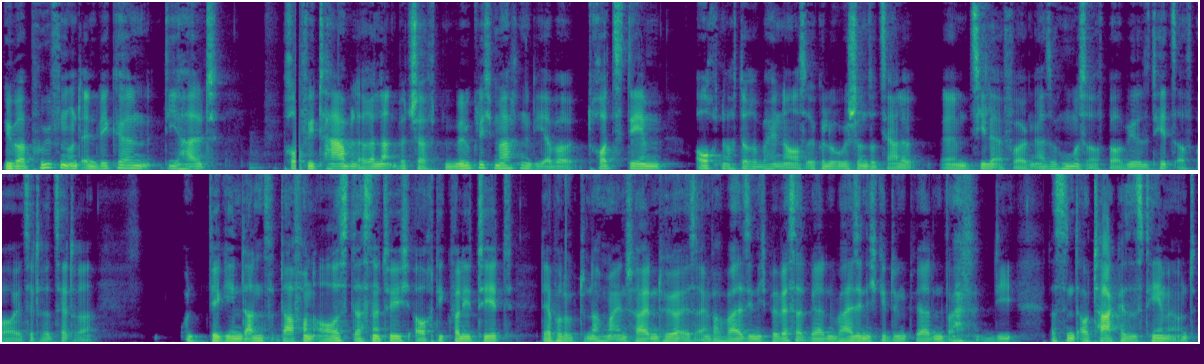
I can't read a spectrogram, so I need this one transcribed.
überprüfen und entwickeln, die halt profitablere Landwirtschaft möglich machen, die aber trotzdem auch noch darüber hinaus ökologische und soziale ähm, Ziele erfolgen, also Humusaufbau, Biodiversitätsaufbau etc. etc. und wir gehen dann davon aus, dass natürlich auch die Qualität der Produkte nochmal entscheidend höher ist, einfach weil sie nicht bewässert werden, weil sie nicht gedüngt werden, weil die, das sind autarke Systeme und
